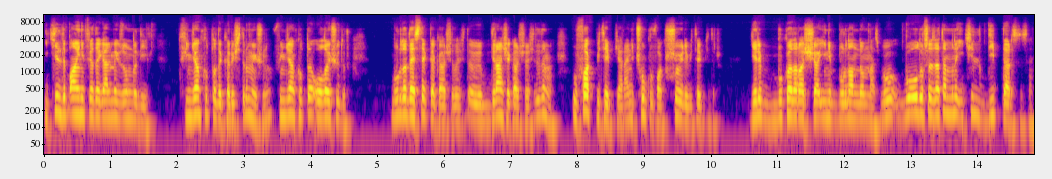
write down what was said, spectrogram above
İkili dip aynı fiyata gelmek zorunda değil. Fincan kulpla da karıştırmayın şunu. Fincan kulpta olay şudur. Burada destekle karşılaştı. e, Dirençle karşılaştı değil mi? Ufak bir tepki yani. Hani çok ufak. Şöyle bir tepkidir. Gelip bu kadar aşağı inip buradan dönmez. Bu, bu olursa zaten buna ikili dip dersin sen.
